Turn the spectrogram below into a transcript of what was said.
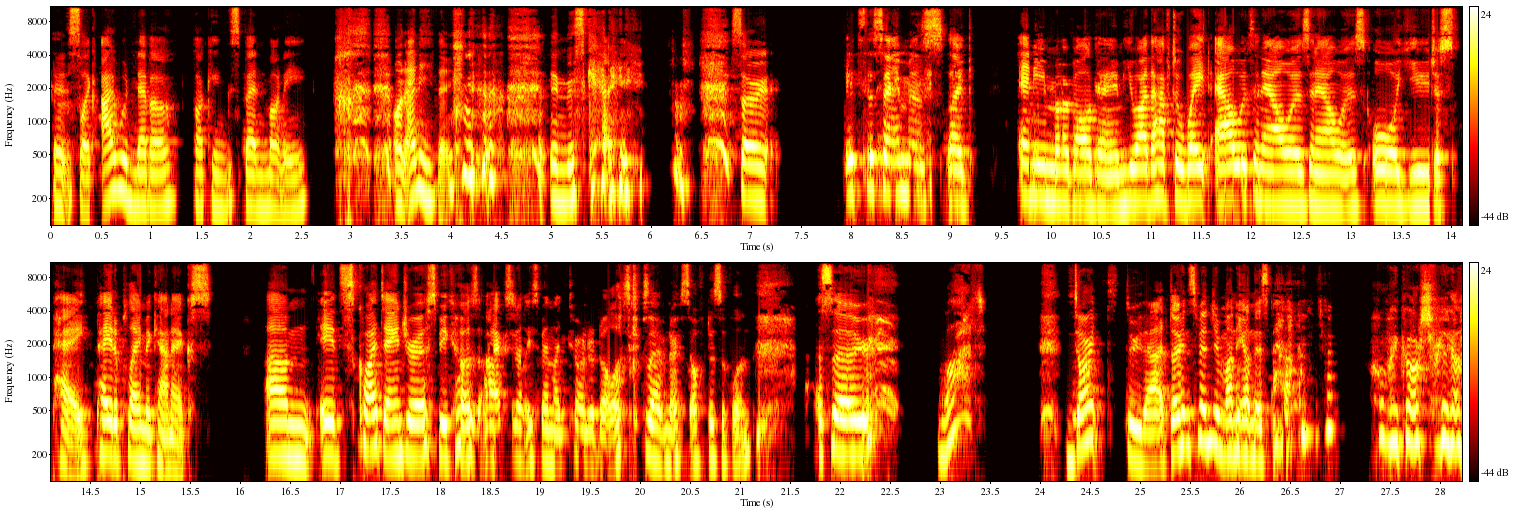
And it's like i would never fucking spend money on anything in this game. So It's the same as like any mobile game. You either have to wait hours and hours and hours, or you just pay pay to play mechanics. Um, it's quite dangerous because I accidentally spend like two hundred dollars because I have no self discipline. So What? don't do that. Don't spend your money on this app. Oh my gosh, Rhea.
